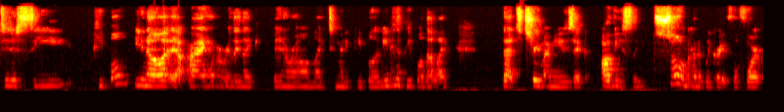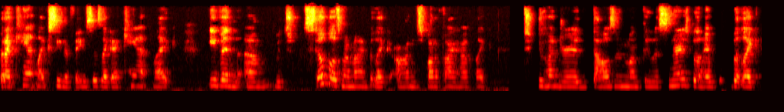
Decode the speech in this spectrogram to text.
to just see people. You know, I, I haven't really like been around like too many people and even the people that like that stream my music obviously so incredibly grateful for it but i can't like see their faces like i can't like even um which still blows my mind but like on spotify i have like 200,000 monthly listeners but like but like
